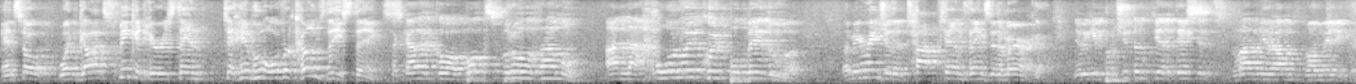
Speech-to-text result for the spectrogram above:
And so when God's speaking here, he's saying to him who overcomes these things. Така да кога Бог зборува ваму, а на оној кој победува. Let me read you the top 10 things in America. Ја ви ги прочитам тие 10 главни работи во Америка.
